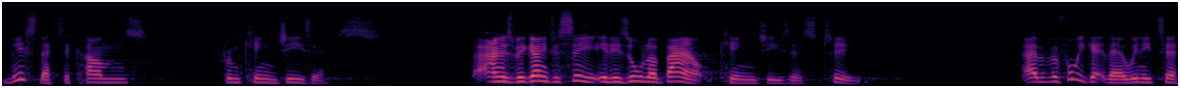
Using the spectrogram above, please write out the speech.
This letter comes from King Jesus. And as we're going to see, it is all about King Jesus too. Uh, but before we get there, we need to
